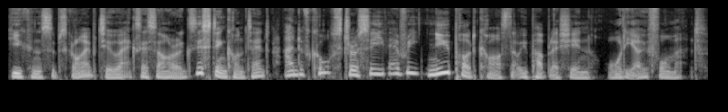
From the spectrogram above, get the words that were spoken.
You can subscribe to access our existing content and, of course, to receive every new podcast that we publish in audio format.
